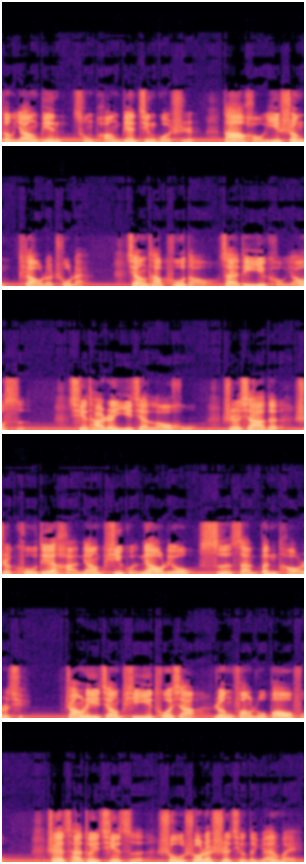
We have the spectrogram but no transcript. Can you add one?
等杨斌从旁边经过时，大吼一声，跳了出来，将他扑倒在地，一口咬死。其他人一见老虎，直吓得是哭爹喊娘、屁滚尿流，四散奔逃而去。张力将皮衣脱下，仍放入包袱。这才对妻子述说了事情的原委。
